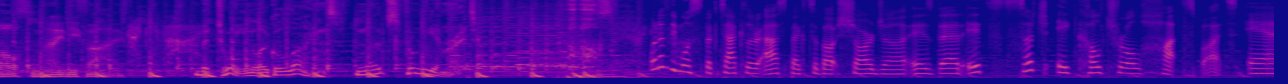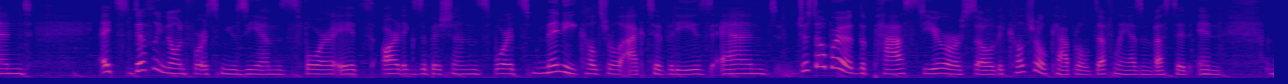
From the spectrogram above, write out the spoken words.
Pulse 95. 95. Between local lines, notes from the Emirate. Pulse. One of the most spectacular aspects about Sharjah is that it's such a cultural hotspot. And it's definitely known for its museums, for its art exhibitions, for its many cultural activities. And just over the past year or so, the cultural capital definitely has invested in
